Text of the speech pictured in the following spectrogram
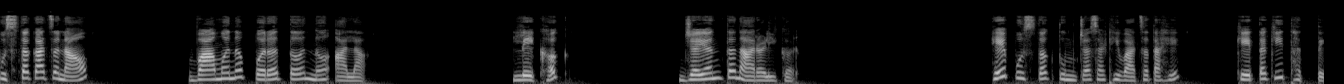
पुस्तकाचं नाव? वामन परत न आला. लेखक? जयंत नारळीकर. हे पुस्तक तुमच्यासाठी वाचत आहे केतकी थत्ते.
